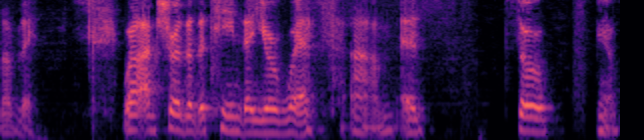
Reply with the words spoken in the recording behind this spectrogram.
lovely. Well, I'm sure that the team that you're with um, is so, you know,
